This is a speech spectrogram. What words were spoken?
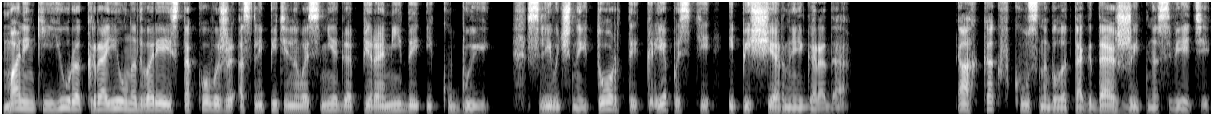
маленький Юра краил на дворе из такого же ослепительного снега пирамиды и кубы, сливочные торты, крепости и пещерные города. Ах, как вкусно было тогда жить на свете!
